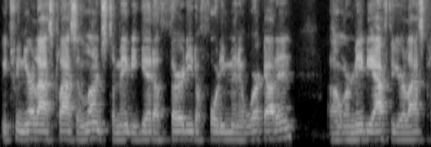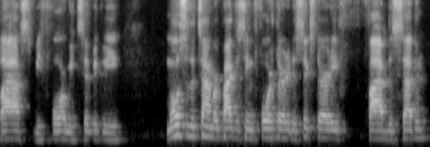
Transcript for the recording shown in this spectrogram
between your last class and lunch to maybe get a 30 to 40 minute workout in, uh, or maybe after your last class before we typically most of the time we're practicing 4.30 to 6.30 5 to 7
